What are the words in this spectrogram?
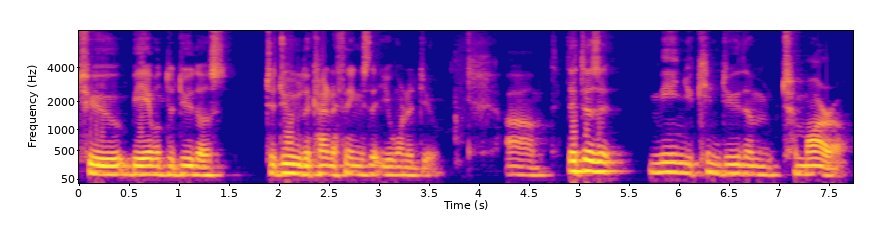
to be able to do those, to do the kind of things that you want to do. Um, that doesn't mean you can do them tomorrow,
